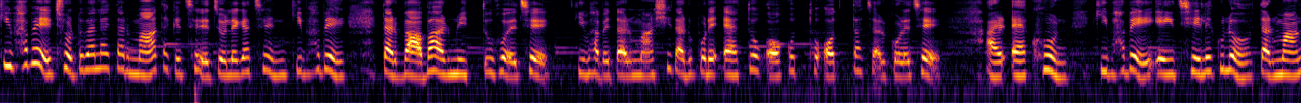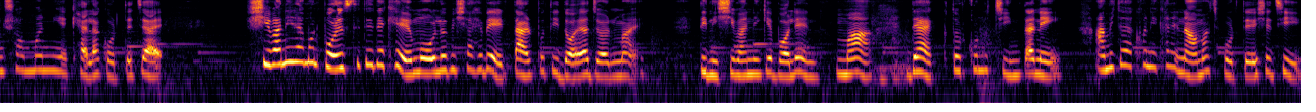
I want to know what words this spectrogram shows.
কীভাবে ছোটবেলায় তার মা তাকে ছেড়ে চলে গেছেন? কীভাবে তার বাবার মৃত্যু হয়েছে? কীভাবে তার মাসি তার উপরে এত অকথ্য অত্যাচার করেছে? আর এখন কীভাবে এই ছেলেগুলো তার মান সম্মান নিয়ে খেলা করতে চায়? শিবানীর এমন পরিস্থিতি দেখে মৌলভী সাহেবের তার প্রতি দয়া জন্মায়। তিনি শিবানীকে বলেন, মা, দেখ, তোর কোনো চিন্তা নেই। আমি তো এখন এখানে নামাজ পড়তে এসেছি।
